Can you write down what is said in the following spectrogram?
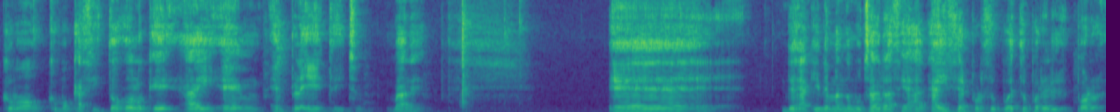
como, como casi todo lo que hay en, PlayStation, ¿vale? Eh, desde aquí le mando muchas gracias a Kaiser, por supuesto, por el por,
